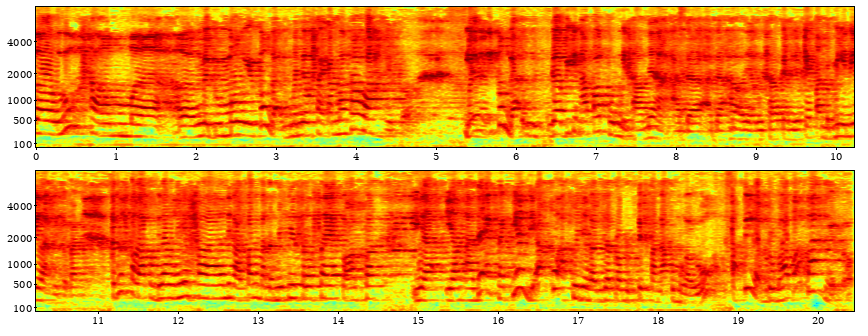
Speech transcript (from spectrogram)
ngeluh sama eh, ngedumel itu nggak menyelesaikan masalah gitu. Ya itu nggak nggak bikin apa pun misalnya ada ada hal yang misalkan kayak pandemi inilah gitu kan. Terus kalau aku bilang ya Van, ini kapan pandemi ini selesai atau apa? ya yang ada efeknya di aku akunya nggak bisa produktif karena aku mengeluh tapi nggak berubah apa-apa gitu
